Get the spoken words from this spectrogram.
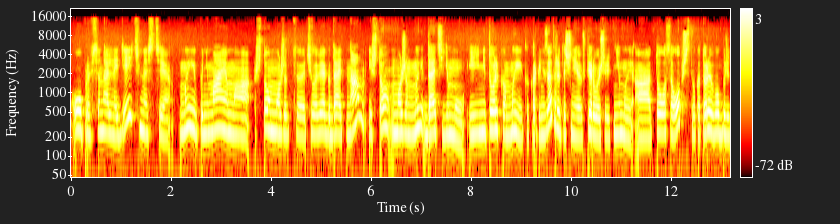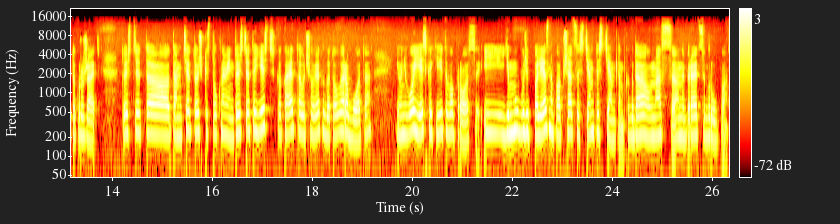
о профессиональной деятельности, мы понимаем, э, что может э, человек дать нам и что можем мы дать ему. И не только мы, как организаторы, точнее, в первую очередь не мы, а то сообщество, которое его будет окружать. То есть это там те точки столкновения. То есть это есть какая-то у человека готовая работа, и у него есть какие-то вопросы, и ему будет полезно пообщаться с тем-то, с тем-то, когда у нас э, набирается группа.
